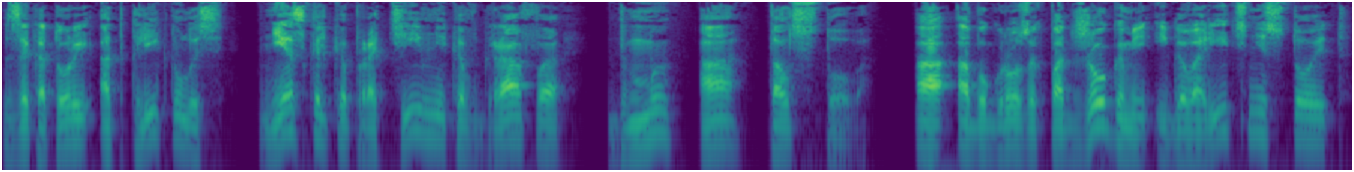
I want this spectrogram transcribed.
за который откликнулось несколько противников графа Дм. Толстого. А об угрозах поджогами и говорить не стоит.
